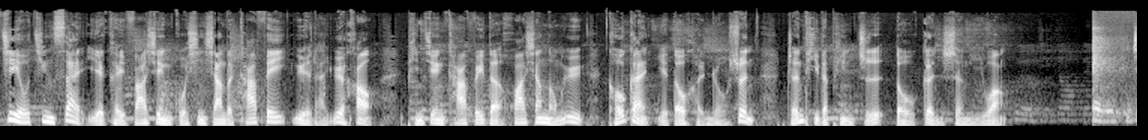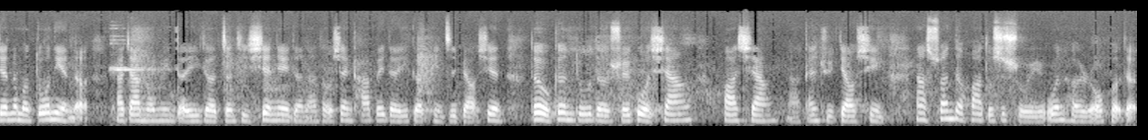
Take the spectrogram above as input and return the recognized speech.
借由竞赛也可以发现国信香的咖啡越来越好，品鉴咖啡的花香浓郁，口感也都很柔顺，整体的品质都更胜以往。我们品鉴那么多年了，大家农民的一个整体县内的南投县咖啡的一个品质表现，都有更多的水果香。花香啊，柑橘调性，那酸的话都是属于温和柔和的，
